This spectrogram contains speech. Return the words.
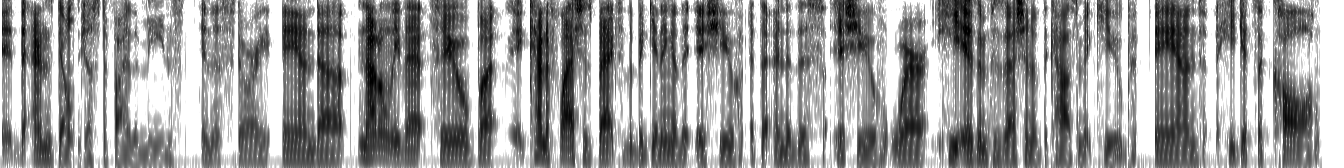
it, the ends don't justify the means in this story. And uh, not only that, too, but it kind of flashes back to the beginning of the issue at the end of this issue where he is in possession of the Cosmic Cube and he gets a call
